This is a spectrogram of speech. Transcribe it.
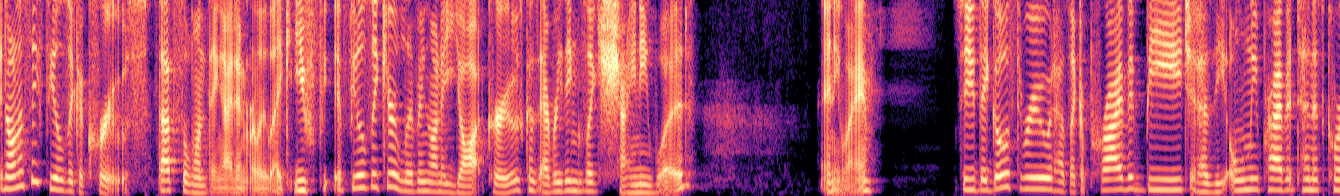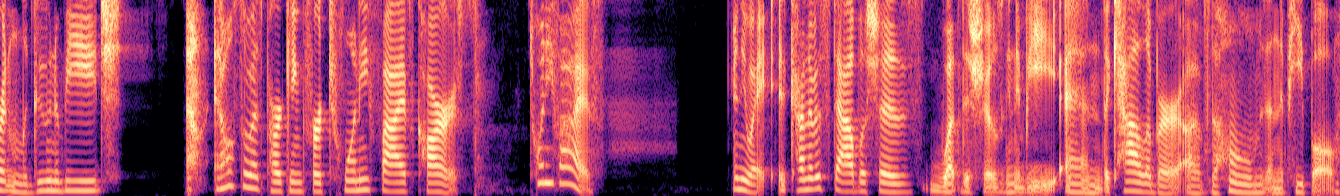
It honestly feels like a cruise. That's the one thing I didn't really like. You, f- it feels like you're living on a yacht cruise because everything's like shiny wood. Anyway, so they go through. It has like a private beach. It has the only private tennis court in Laguna Beach. It also has parking for 25 cars. 25. Anyway, it kind of establishes what this show's going to be and the caliber of the homes and the people.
